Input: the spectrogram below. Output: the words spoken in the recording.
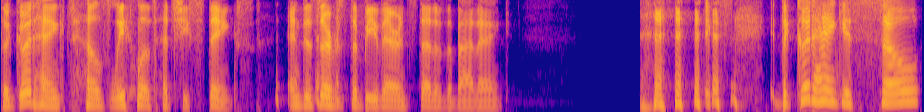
The good Hank tells Leela that she stinks and deserves to be there instead of the bad Hank. It's the good Hank is so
